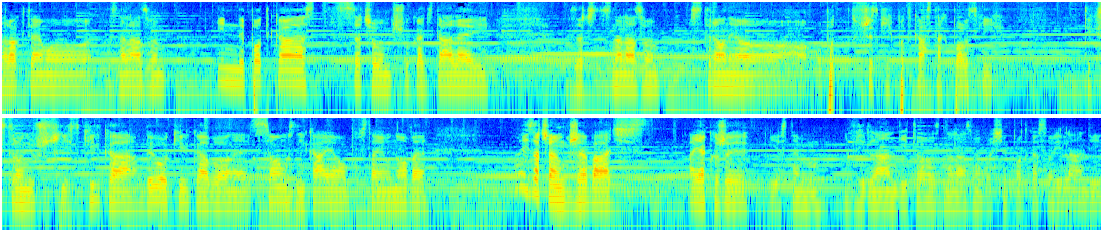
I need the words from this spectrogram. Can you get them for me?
Rok temu znalazłem inny podcast, zacząłem szukać dalej, znalazłem strony o, o pod, wszystkich podcastach polskich. Tych stron już jest kilka, było kilka, bo one są, znikają, powstają nowe. No i zacząłem grzebać, a jako, że jestem w Irlandii, to znalazłem właśnie podcast o Irlandii,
